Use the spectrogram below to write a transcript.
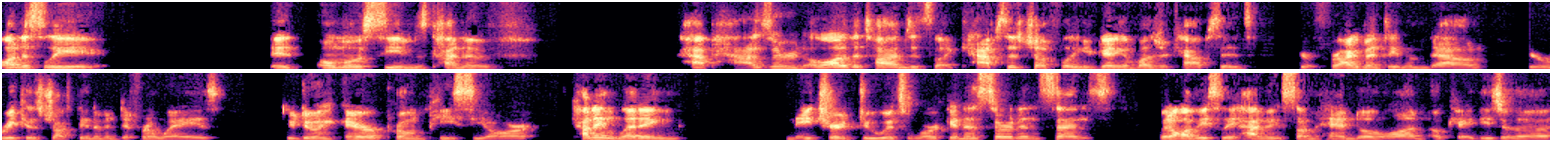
Honestly, it almost seems kind of haphazard. A lot of the times it's like capsid shuffling, you're getting a bunch of capsids, you're fragmenting them down, you're reconstructing them in different ways, you're doing error prone PCR, kind of letting nature do its work in a certain sense but obviously having some handle on okay these are the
